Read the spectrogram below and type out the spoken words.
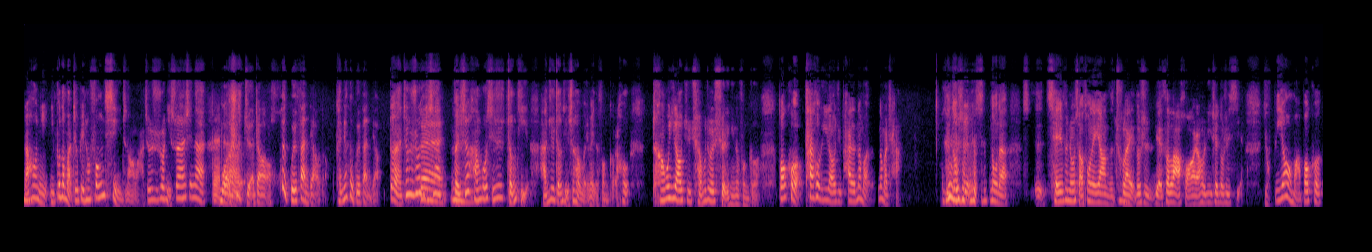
然后你你不能把这个变成风气，你知道吗？就是说，你虽然现在，我是觉着会规范掉的，肯定会规范掉。对，就是说你现在本身韩国其实整体韩剧整体是很唯美的风格，然后。韩国医疗剧全部就是血淋淋的风格，包括太后的医疗剧拍的那么那么差，也都是 弄的，呃，前一分钟小宋那样子出来也都是脸色蜡黄，然后一身都是血，有必要吗？包括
